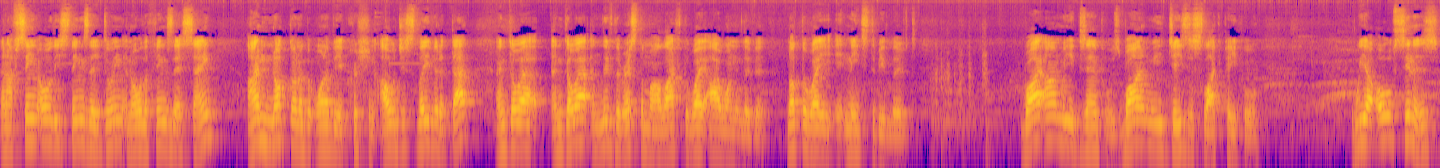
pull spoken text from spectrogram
and I've seen all these things they're doing and all the things they're saying, I'm not going to want to be a Christian. I will just leave it at that and go out and go out and live the rest of my life the way I want to live it, not the way it needs to be lived. Why aren't we examples? Why aren't we Jesus like people? We are all sinners,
